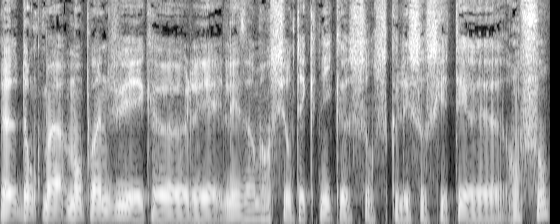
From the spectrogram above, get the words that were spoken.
Euh, donc, ma, mon point de vue est que les, les inventions techniques sont ce que les sociétés euh, en font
